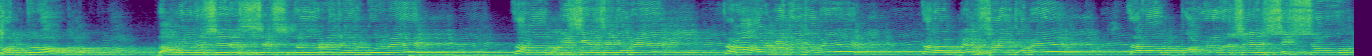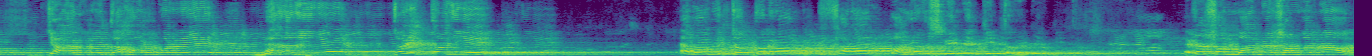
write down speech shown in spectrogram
ছাত্ররা বাংলাদেশের শ্রেষ্ঠ রেজাল্ট করবে। তারা বিসিএসে যাবে তারা আরবিতে যাবে তারা ব্যবসায় যাবে তারা বাংলাদেশের শীর্ষ জায়গাগুলো দখল করবে, মেধা দিয়ে, চরিত্র দিয়ে, এবং চোদ্দগ্রাম সারা বাংলাদেশকে নেতৃত্ব দেবে। এটা সম্ভব না, সম্ভব নয়?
